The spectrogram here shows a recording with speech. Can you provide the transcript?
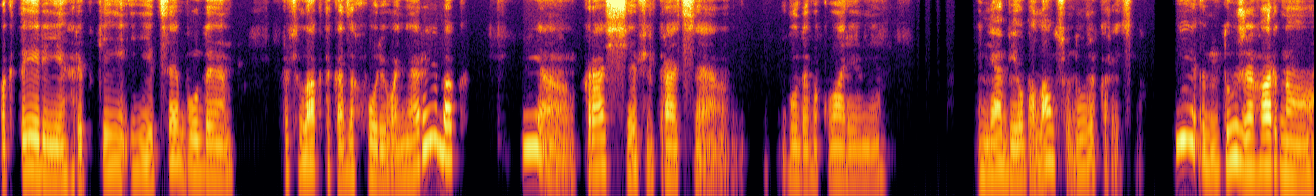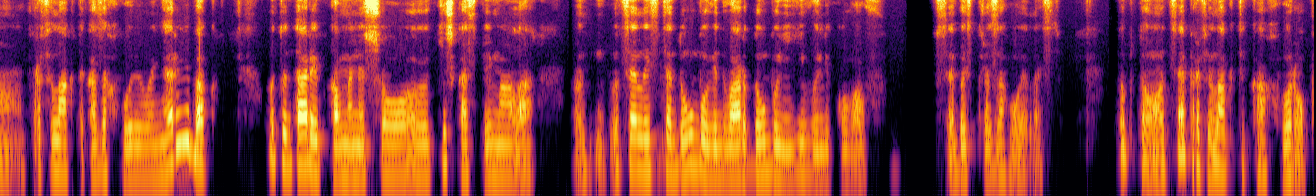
бактерії, грибки, і це буде профілактика захворювання рибок і е, краща фільтрація буде в акваріумі. Для біобалансу дуже корисно. І дуже гарна профілактика захворювання рибок. От та рибка в мене, що кішка спіймала, оце листя дубу, відвар дубу її вилікував. Все швидко загоїлось. Тобто це профілактика хвороб.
